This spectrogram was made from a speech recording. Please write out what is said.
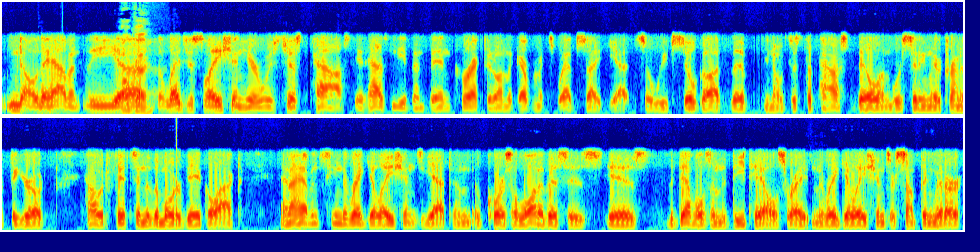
No, they haven't. The uh, okay. the legislation here was just passed. It hasn't even been corrected on the government's website yet. So we've still got the you know just the passed bill, and we're sitting there trying to figure out how it fits into the Motor Vehicle Act and I haven't seen the regulations yet. And of course, a lot of this is is the devil's in the details, right? And the regulations are something that are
